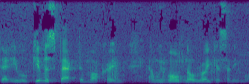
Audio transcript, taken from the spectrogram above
that He will give us back the mokum, and we won't know roigus anymore.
